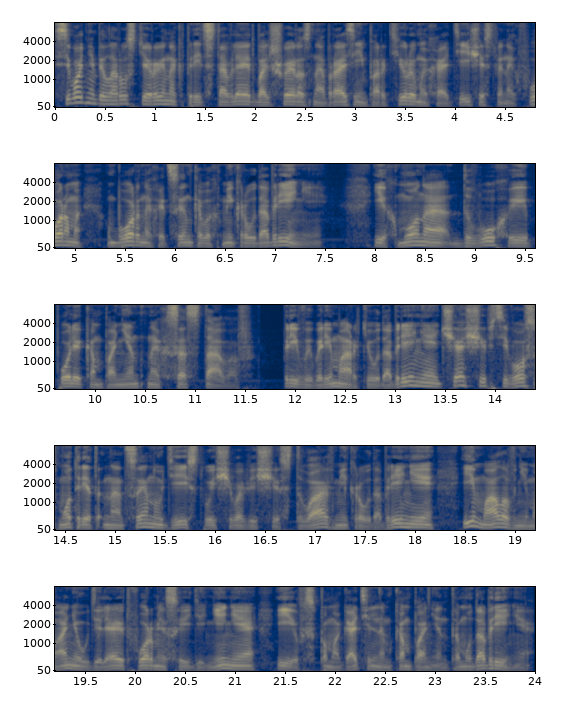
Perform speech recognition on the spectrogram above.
Сегодня белорусский рынок представляет большое разнообразие импортируемых отечественных форм борных и цинковых микроудобрений, их моно-, двух- и поликомпонентных составов. При выборе марки удобрения чаще всего смотрят на цену действующего вещества в микроудобрении и мало внимания уделяют форме соединения и вспомогательным компонентам удобрения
